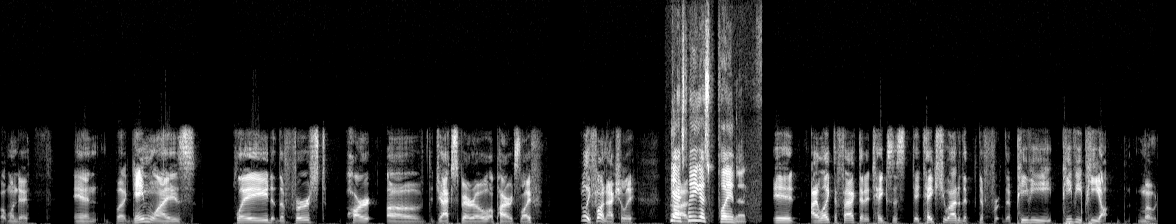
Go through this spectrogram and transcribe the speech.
but one day. And but game wise, played the first part of Jack Sparrow: A Pirate's Life. Really fun, actually. Yeah, I Uh, saw you guys playing that. It I like the fact that it takes us, it takes you out of the the the PV PvP mode.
